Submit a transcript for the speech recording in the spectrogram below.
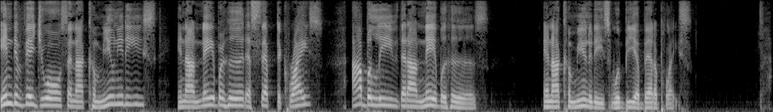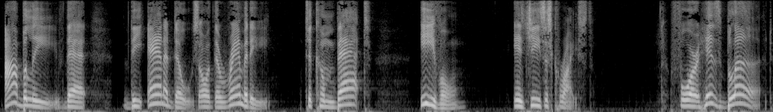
individuals in our communities, in our neighborhood accept the Christ, I believe that our neighborhoods and our communities would be a better place. I believe that the antidotes or the remedy to combat evil is Jesus Christ. For his blood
